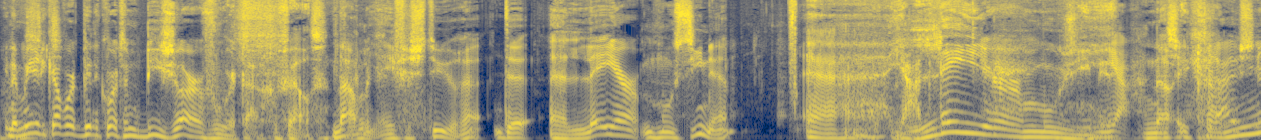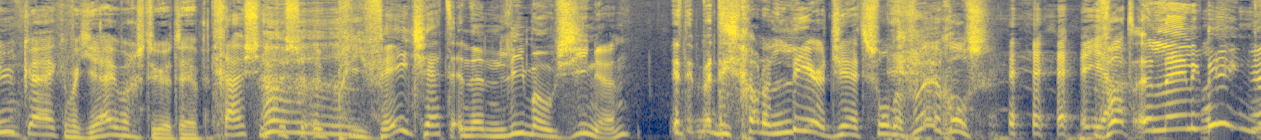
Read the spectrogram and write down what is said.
In Amerika wordt binnenkort een bizar voertuig je Namelijk even sturen. De. Eh, ja, leermousine. Ja, nou, ik ga nu kijken wat jij me gestuurd hebt. kruising tussen een privéjet en een limousine. Het, is gewoon een leerjet zonder vleugels. Wat een lelijk ding.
